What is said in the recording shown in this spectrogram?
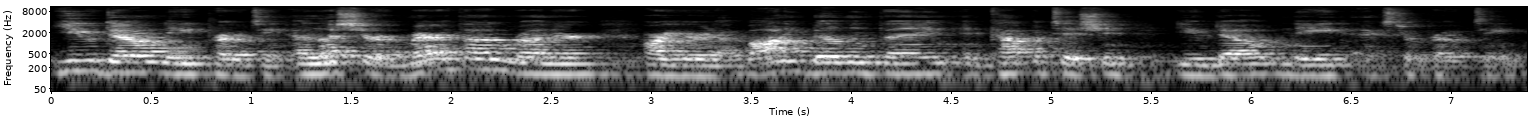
You don't need protein. Unless you're a marathon runner or you're in a bodybuilding thing in competition, you don't need extra protein.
